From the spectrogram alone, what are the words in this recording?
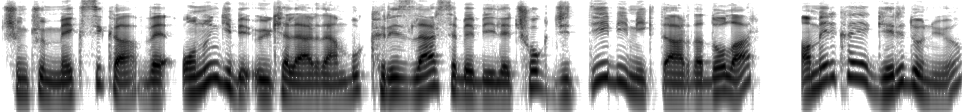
Çünkü Meksika ve onun gibi ülkelerden bu krizler sebebiyle çok ciddi bir miktarda dolar Amerika'ya geri dönüyor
